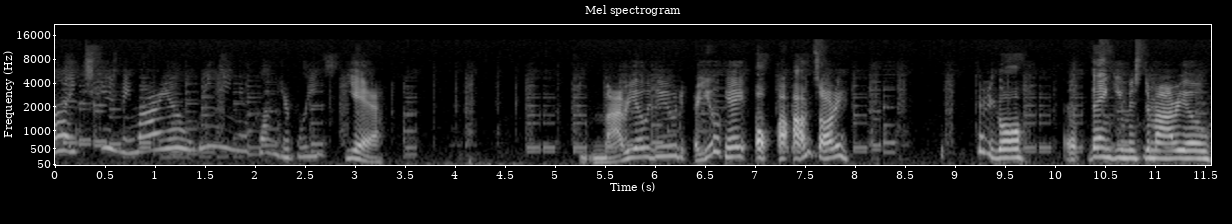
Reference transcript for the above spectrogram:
Uh, excuse me, Mario. We need a new plunger, please. yeah. Mario, dude, are you okay? Oh, I- I'm sorry. Here you go. Uh, thank you, Mr. Mario.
